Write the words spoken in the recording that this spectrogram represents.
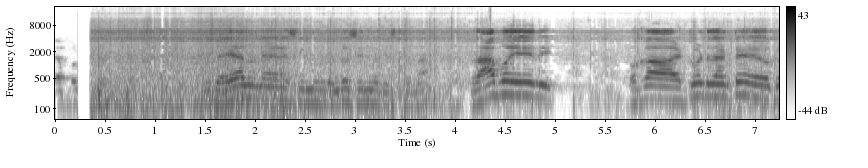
డబ్బులు. దయాలు ఉన్నాయనే సినిమా రెండో సినిమా తీస్తున్నా రాబోయేది ఒక ఎటువంటిదంటే ఒక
